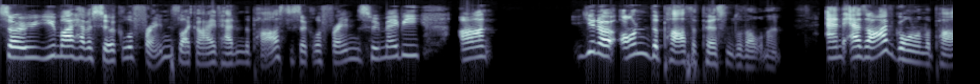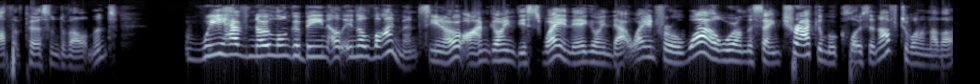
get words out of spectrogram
So you might have a circle of friends, like I've had in the past, a circle of friends who maybe aren't you know, on the path of personal development. And as I've gone on the path of personal development, we have no longer been in alignment. You know, I'm going this way and they're going that way. And for a while, we're on the same track and we're close enough to one another.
